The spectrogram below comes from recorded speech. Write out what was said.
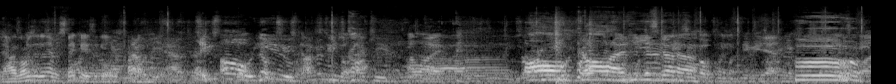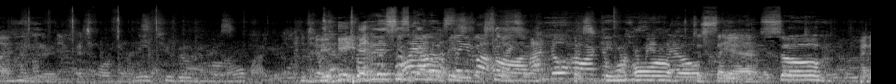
Now, as long as it doesn't have a snake gaze again, you're fine. Oh, oh you. I've been meaning to talk to you. Oh god, he's gonna. Oh. This is I gonna was be thinking about, like, I God. know how I can work them in horrible. now, To say yeah. So, and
